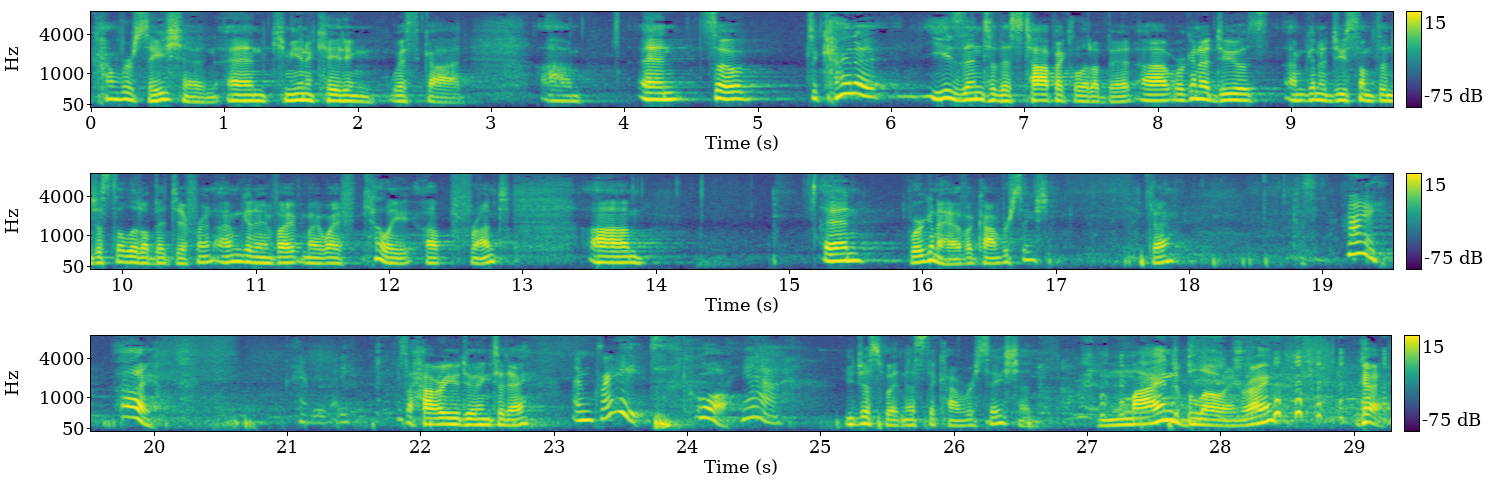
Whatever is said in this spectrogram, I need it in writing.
conversation and communicating with God. Um, and so to kind of ease into this topic a little bit, uh, we're going to do. I'm going to do something just a little bit different. I'm going to invite my wife Kelly up front, um, and we're going to have a conversation. Okay? Hi. Hi. Hi, everybody. So, how are you doing today? I'm great. Cool. Yeah. You just witnessed a conversation. Mind blowing, right? Okay,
